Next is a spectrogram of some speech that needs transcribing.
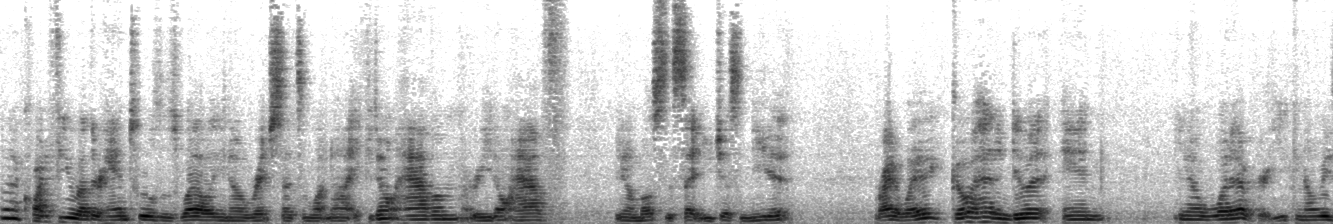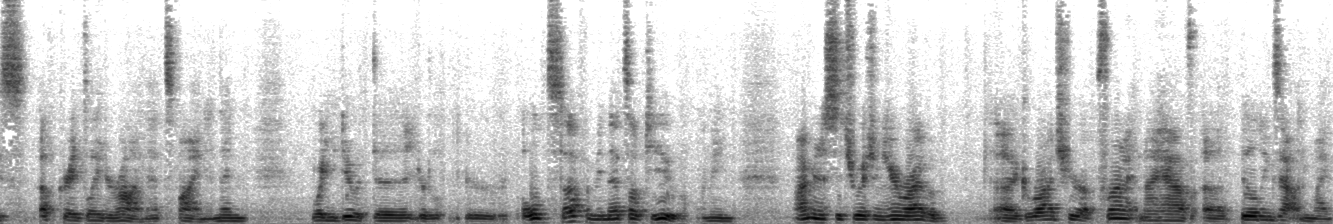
uh, quite a few other hand tools as well, you know, wrench sets and whatnot. If you don't have them, or you don't have, you know, most of the set, you just need it right away, go ahead and do it. And, you know, whatever. You can always upgrade later on. That's fine. And then what you do with the your your old stuff, I mean, that's up to you. I mean, I'm in a situation here where I have a, a garage here up front, and I have uh, buildings out in my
